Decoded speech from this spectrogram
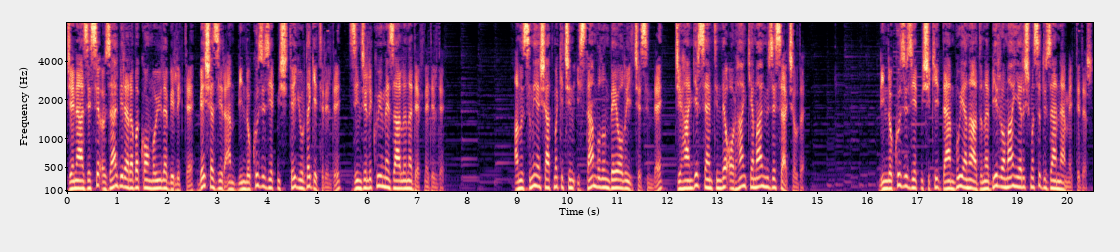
Cenazesi özel bir araba konvoyuyla birlikte 5 Haziran 1970'te yurda getirildi, Zincirlikuyu mezarlığına defnedildi. Anısını yaşatmak için İstanbul'un Beyoğlu ilçesinde, Cihangir semtinde Orhan Kemal Müzesi açıldı. 1972'den bu yana adına bir roman yarışması düzenlenmektedir.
